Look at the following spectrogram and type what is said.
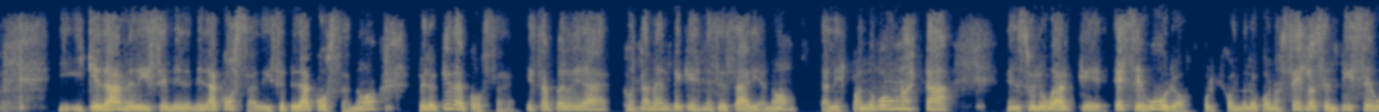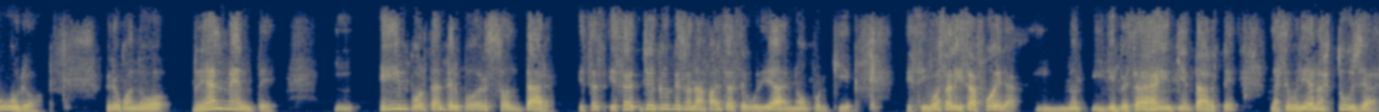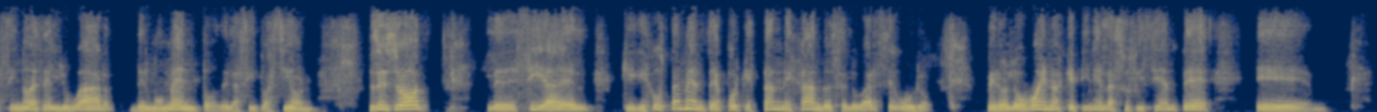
Y, y que da, me dice, me, me, da cosa, dice, te da cosa, ¿no? Pero ¿qué da cosa? Esa pérdida justamente que es necesaria, ¿no? Cuando uno está en su lugar que es seguro, porque cuando lo conoces lo sentís seguro, pero cuando realmente es importante el poder soltar. Yo creo que es una falsa seguridad, ¿no? Porque eh, si vos salís afuera y, no, empezás a inquietarte, la seguridad no es tuya, sino es del lugar, del momento, de la situación. Entonces yo le decía a él que, justamente es porque están dejando ese lugar seguro, pero lo bueno es que tienen la suficiente eh,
